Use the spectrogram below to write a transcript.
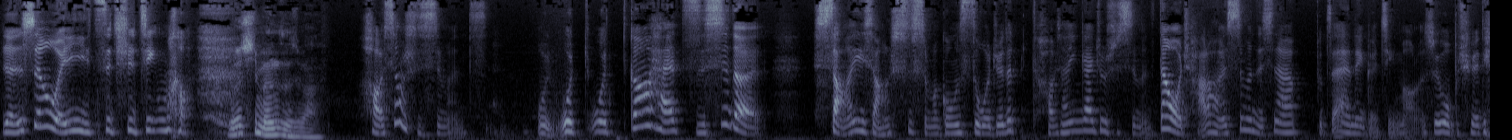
人生唯一一次去金茂。你说西门子是吧？好像是西门子。我我我刚刚还仔细的想了一想是什么公司，我觉得好像应该就是西门子，但我查了，好像西门子现在不在那个金茂了，所以我不确定。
